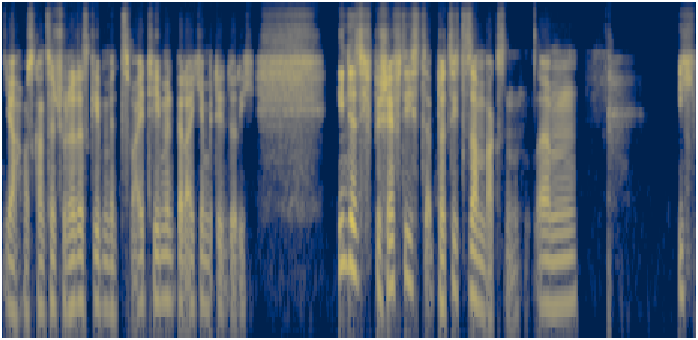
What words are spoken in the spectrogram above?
ja, was kann es denn Schöneres geben, wenn zwei Themenbereiche, mit denen du dich intensiv beschäftigst, plötzlich zusammenwachsen. Ähm, ich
